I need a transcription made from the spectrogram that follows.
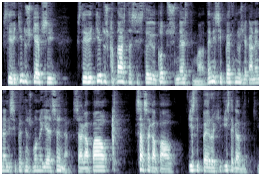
στη δική τους σκέψη, στη δική τους κατάσταση, στο δικό τους συνέστημα. Δεν είσαι υπεύθυνος για κανέναν, είσαι υπεύθυνος μόνο για εσένα. Σε αγαπάω. Σας αγαπάω. Είστε υπέροχοι, είστε καταπληκτικοί.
